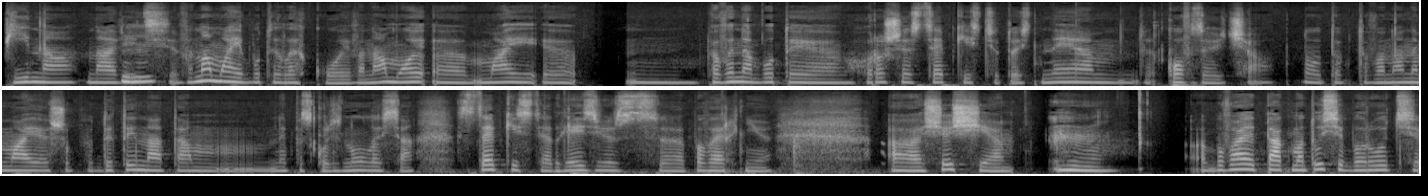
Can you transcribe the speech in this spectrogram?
піна навіть. Mm-hmm. Вона має бути легкою, вона е, має, е, повинна бути хорошою сцепкістю, тобто не ковзаюча. Ну, тобто вона не має, щоб дитина там не поскользнулася, сцепкість, адгезію з поверхнею. Що ще? Буває так, матусі беруть,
